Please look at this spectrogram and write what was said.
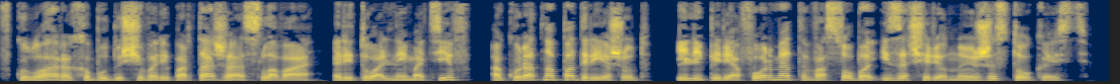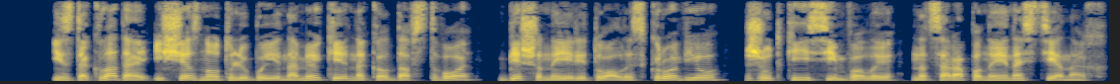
В кулуарах будущего репортажа слова «ритуальный мотив» аккуратно подрежут или переоформят в особо изощренную жестокость. Из доклада исчезнут любые намеки на колдовство, бешеные ритуалы с кровью, жуткие символы, нацарапанные на стенах.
